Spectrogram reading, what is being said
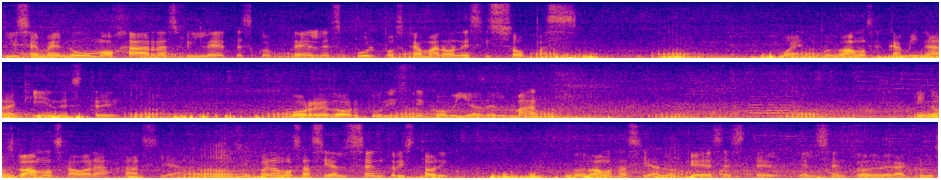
dice menú, mojarras, filetes, cócteles, pulpos, camarones y sopas bueno pues vamos a caminar aquí en este corredor turístico Villa del Mar y nos vamos ahora hacia, si fuéramos hacia el centro histórico, nos vamos hacia lo que es este, el centro de Veracruz.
